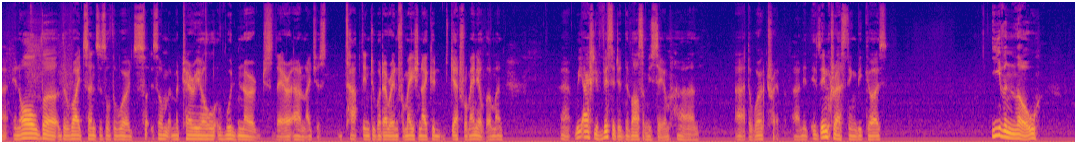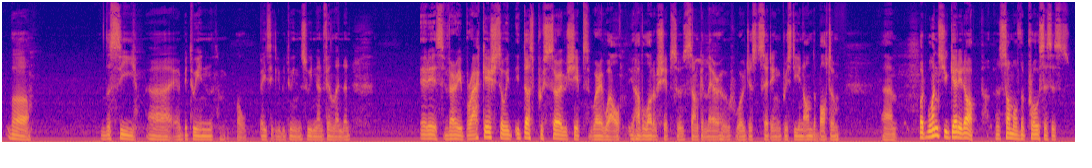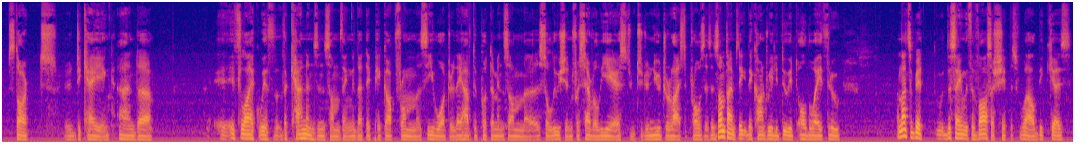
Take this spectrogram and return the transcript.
uh, in all the the right senses of the words, some material wood nerds there, and I just tapped into whatever information I could get from any of them, and uh, we actually visited the Vasa Museum uh, at the work trip, and it, it's interesting because even though the the sea uh, between well basically between Sweden and Finland and it is very brackish so it, it does preserve ships very well. You have a lot of ships who've sunken there who, were just sitting pristine on the bottom. Um, but once you get it up some of the processes start decaying and uh, it's like with the cannons and something that they pick up from uh, seawater. They have to put them in some uh, solution for several years to, to, to neutralize the process, and sometimes they, they can't really do it all the way through. And that's a bit the same with the Vasa ship as well, because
